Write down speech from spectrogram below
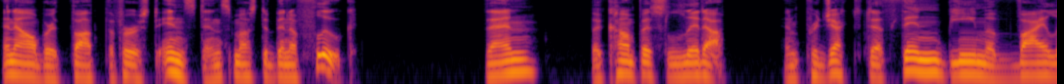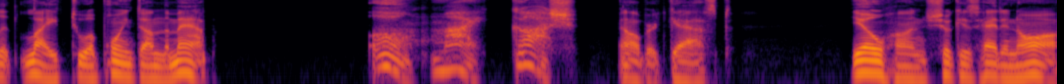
and Albert thought the first instance must have been a fluke. Then, the compass lit up and projected a thin beam of violet light to a point on the map. Oh my gosh, Albert gasped. Johann shook his head in awe.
